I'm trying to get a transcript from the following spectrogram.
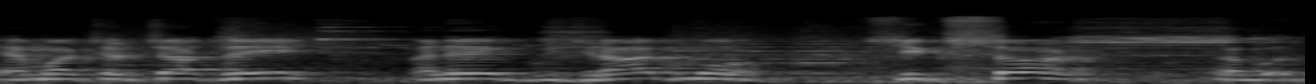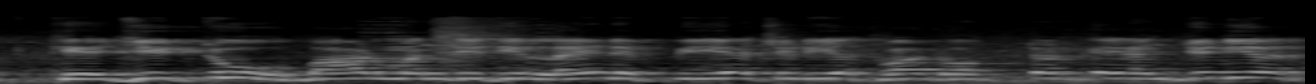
એમાં ચર્ચા થઈ અને ગુજરાતમાં શિક્ષણ કેજી ટુ બાળ મંદિરથી લઈને પીએચડી અથવા ડૉક્ટર કે એન્જિનિયર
